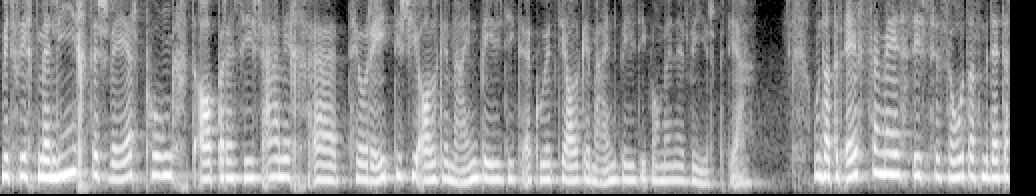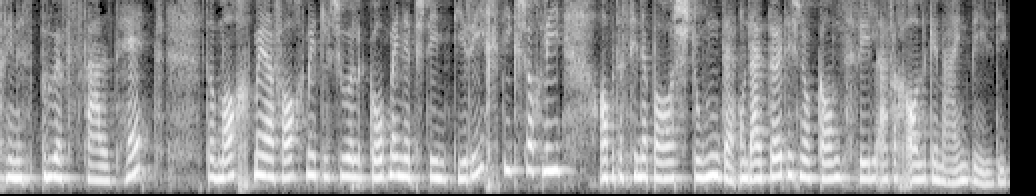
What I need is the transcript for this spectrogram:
mit vielleicht einem leichten Schwerpunkt, aber es ist eigentlich eine theoretische Allgemeinbildung, eine gute Allgemeinbildung, die man erwirbt, ja. Und an der FMS ist es so, dass man dort ein kleines Berufsfeld hat. Da macht man ja Fachmittelschule, geht man in eine bestimmte Richtung schon ein bisschen, aber das sind ein paar Stunden. Und auch dort ist noch ganz viel einfach Allgemeinbildung.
